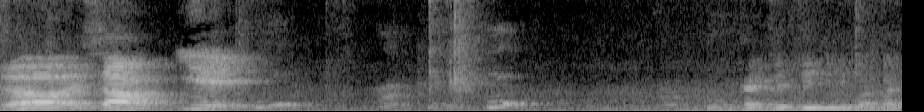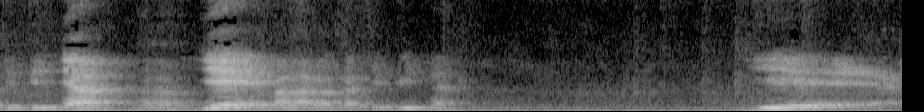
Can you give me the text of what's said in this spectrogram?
Rồi xong. Yeah. Các chữ tít đi bằng các chữ tít nha. Rồi, yeah ba lại bằng các chữ tít nè. Yeah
